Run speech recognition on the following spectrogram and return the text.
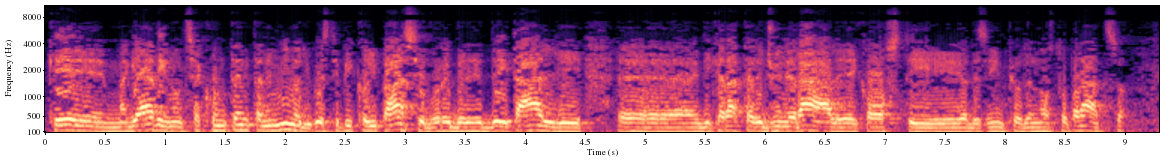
che magari non si accontenta nemmeno di questi piccoli passi e vorrebbe dei tagli eh, di carattere generale ai costi ad esempio del nostro palazzo?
